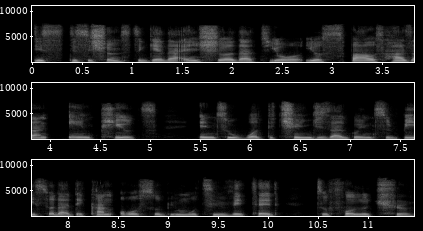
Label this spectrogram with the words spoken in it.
these decisions together. Ensure that your your spouse has an input into what the changes are going to be so that they can also be motivated to follow through.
